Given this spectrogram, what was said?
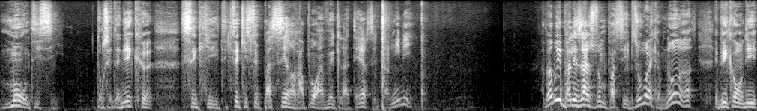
monte ici. Donc, c'est-à-dire que ce qui, ce qui s'est passé en rapport avec la terre, c'est terminé. Ah ben oui, pas les âges sont passés. Souvent comme non. Hein. Et puis quand on dit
